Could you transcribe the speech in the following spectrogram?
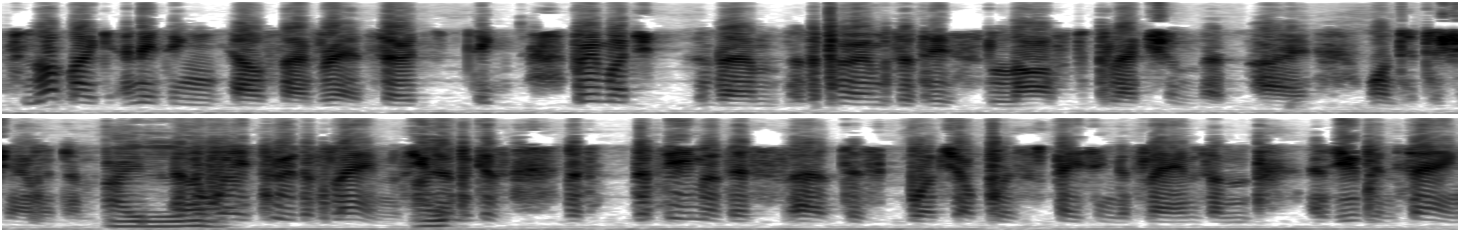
it's not like anything else I've read. So it's very much the, the poems of his last collection that I wanted to share with them. I and love- the way through the flames, you I- know, because the, the theme of this uh, this workshop was facing the flames, and as you've been saying,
